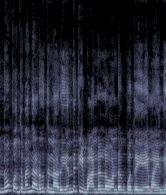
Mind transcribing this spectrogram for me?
నన్ను కొంతమంది అడుగుతున్నారు ఎందుకు ఈ బాండల్లో వండకపోతే ఏమైంది?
